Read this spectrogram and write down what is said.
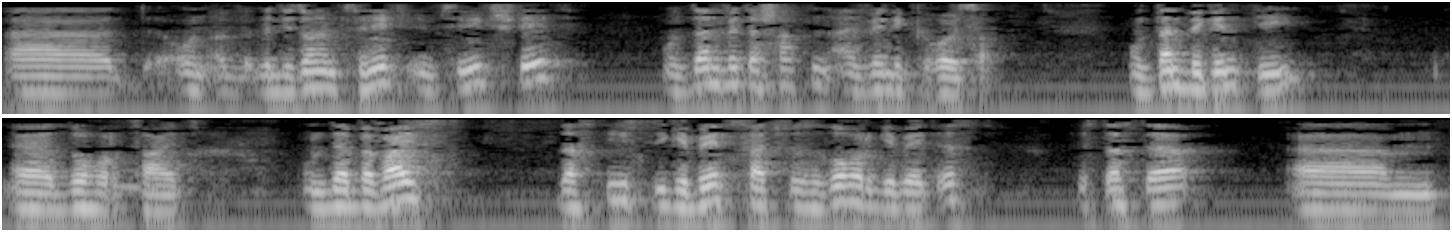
äh, und, wenn die Sonne im Zenit, im Zenit steht, und dann wird der Schatten ein wenig größer. Und dann beginnt die äh, Dhuhr-Zeit. Und der Beweis, dass dies die Gebetszeit für das Dhuhr-Gebet ist, ist, dass der ähm,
